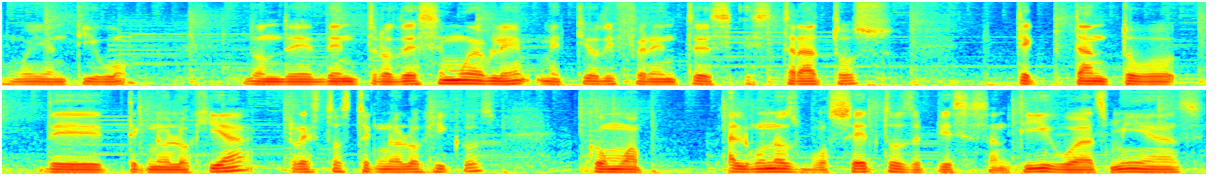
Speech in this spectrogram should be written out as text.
muy antiguo, donde dentro de ese mueble metió diferentes estratos, tanto de tecnología, restos tecnológicos, como algunos bocetos de piezas antiguas, mías,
